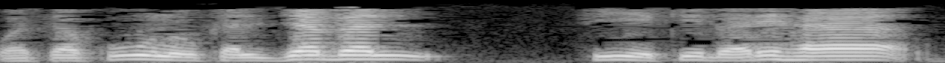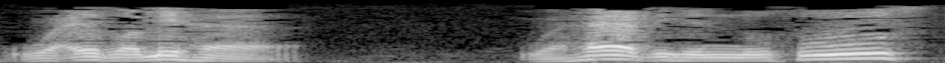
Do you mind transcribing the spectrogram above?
وتكون كالجبل في كبرها وعظمها. وهذه النصوص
